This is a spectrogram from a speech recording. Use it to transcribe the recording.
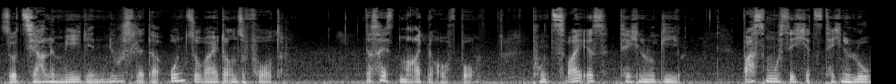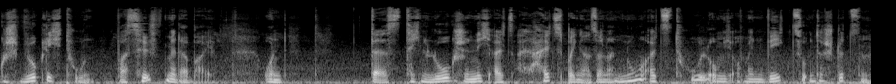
Soziale Medien, Newsletter und so weiter und so fort. Das heißt Markenaufbau. Punkt zwei ist Technologie. Was muss ich jetzt technologisch wirklich tun? Was hilft mir dabei? Und das Technologische nicht als Halsbringer, sondern nur als Tool, um mich auf meinen Weg zu unterstützen.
